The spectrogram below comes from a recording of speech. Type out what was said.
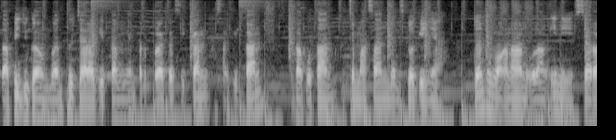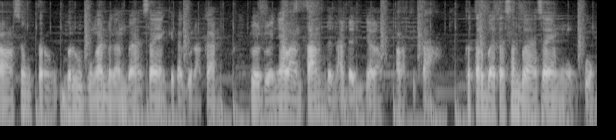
tapi juga membantu cara kita menginterpretasikan kesakitan, ketakutan, kecemasan, dan sebagainya. Dan pemaknaan ulang ini secara langsung berhubungan dengan bahasa yang kita gunakan. Dua-duanya lantang dan ada di dalam kepala kita. Keterbatasan bahasa yang mengungkung.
